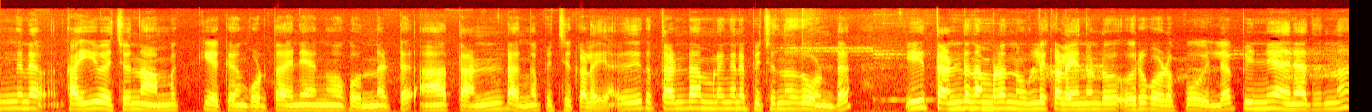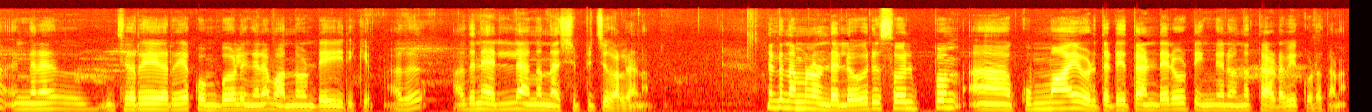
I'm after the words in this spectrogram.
ഇങ്ങനെ കൈ വെച്ചൊന്ന് അമക്കിയൊക്കെ കൊടുത്ത് അതിനെ അങ്ങ് കൊന്നിട്ട് ആ തണ്ട് അങ്ങ് പിച്ച് കളയുക. ഈ തണ്ട് നമ്മളിങ്ങനെ പിച്ചുന്നത് കൊണ്ട് ഈ തണ്ട് നമ്മൾ നുള്ളി കളയുന്നുണ്ട് ഒരു കുഴപ്പവുമില്ല പിന്നെ അതിനകത്ത് നിന്ന് ഇങ്ങനെ ചെറിയ ചെറിയ കൊമ്പുകൾ ഇങ്ങനെ വന്നുകൊണ്ടേയിരിക്കും അത് അതിനെല്ലാം അങ്ങ് നശിപ്പിച്ച് കളയണം. എന്നിട്ട് നമ്മളുണ്ടല്ലോ ഒരു സ്വല്പം കുമ്മായം എടുത്തിട്ട് ഈ തണ്ടയിലോട്ട് ഇങ്ങനെ ഒന്ന് തടവി കൊടുക്കണം.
